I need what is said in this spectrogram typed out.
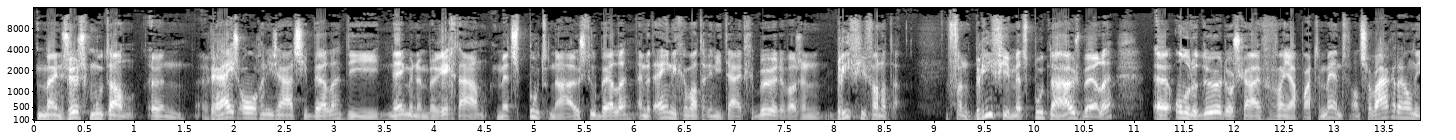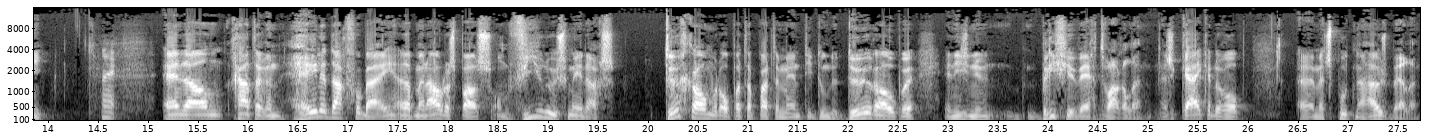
mijn zus moet dan een reisorganisatie bellen. Die nemen een bericht aan met spoed naar huis toe bellen. En het enige wat er in die tijd gebeurde was een briefje van het van een briefje met spoed naar huis bellen. Uh, onder de deur doorschuiven van je appartement. Want ze waren er al niet. Nee. En dan gaat er een hele dag voorbij. En dat mijn ouders pas om vier uur s middags terugkomen op het appartement. Die doen de deur open. En die zien een briefje wegdwarrelen. En ze kijken erop uh, met spoed naar huis bellen.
